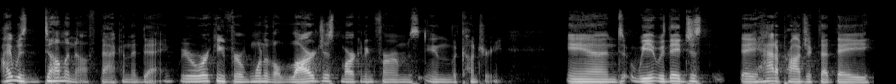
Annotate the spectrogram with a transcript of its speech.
I was dumb enough back in the day. We were working for one of the largest marketing firms in the country, and we they just they had a project that they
